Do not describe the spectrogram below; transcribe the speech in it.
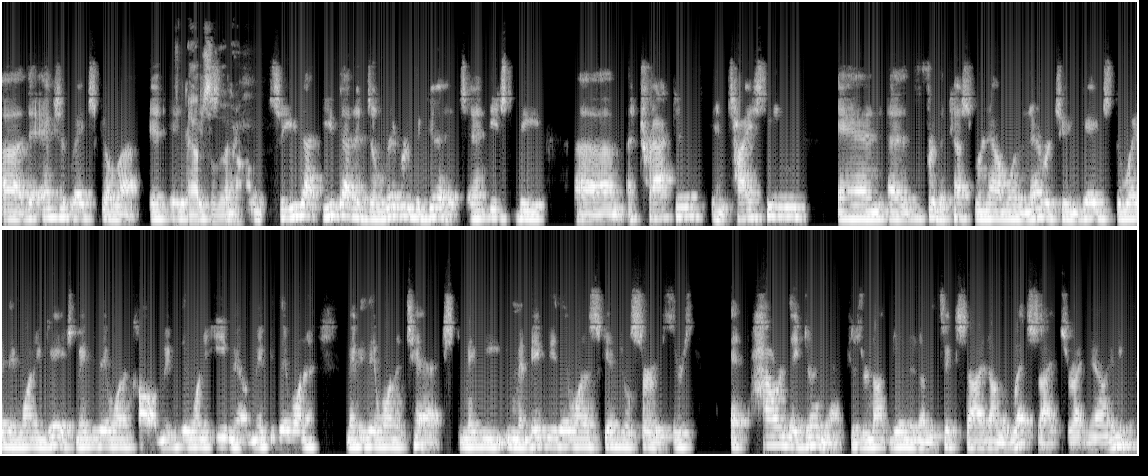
uh, the exit rates go up. It, it, Absolutely. So you got you got to deliver the goods, and it needs to be um, attractive, enticing, and uh, for the customer now more than ever to engage the way they want to engage. Maybe they want to call, maybe they want to email, maybe they want to maybe they want to text, maybe maybe they want to schedule service. There's and how are they doing that? Because they're not doing it on the fixed side on the websites right now anyway.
